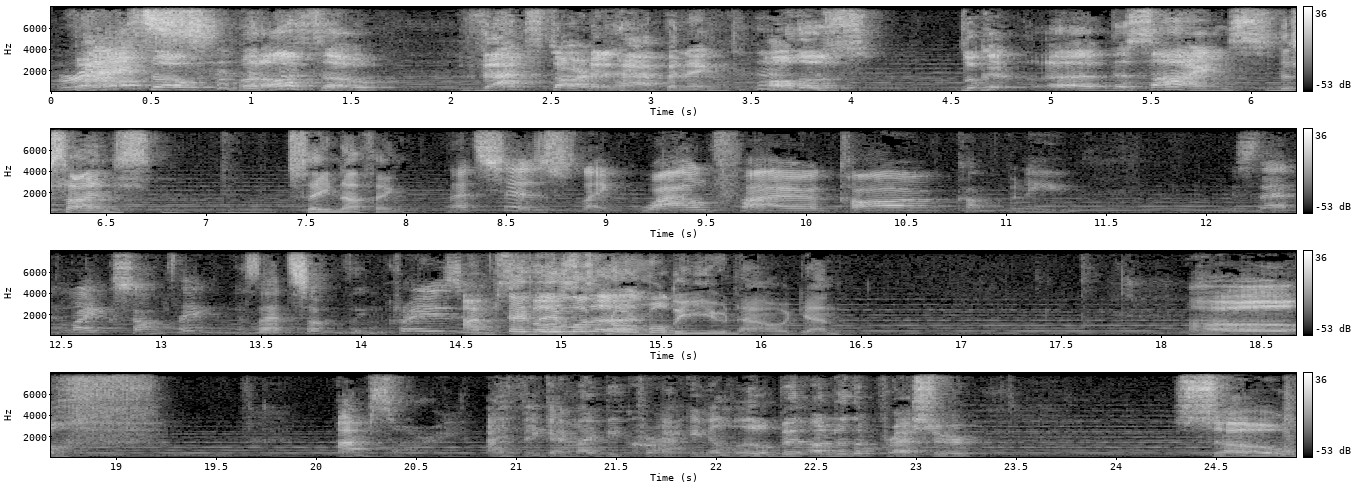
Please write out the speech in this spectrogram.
But Rats! also, but also, that started happening. All those, look at uh, the signs. the signs say nothing. That says like wildfire car company. Is that like something? Is that something crazy? I'm And supposed they look to, normal to you now again. Oh, I'm sorry. I think I might be cracking a little bit under the pressure. So,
